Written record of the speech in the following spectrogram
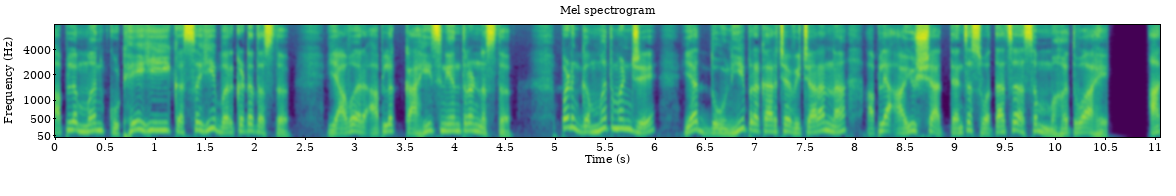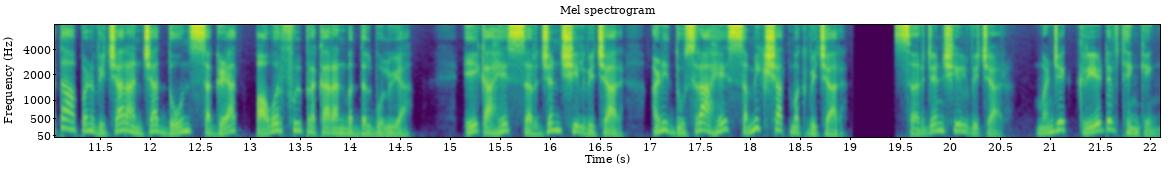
आपलं मन कुठेही कसंही बरकटत असतं. यावर आपलं काहीच नियंत्रण नसतं. पण गंमत म्हणजे या दोन्ही प्रकारच्या विचारांना आपल्या आयुष्यात त्यांचं स्वतःचं असं महत्त्व आहे. आता आपण विचारांच्या दोन सगळ्यात पॉवरफुल प्रकारांबद्दल बोलूया. एक आहे सर्जनशील विचार आणि दुसरा आहे समीक्षात्मक विचार. सर्जनशील विचार म्हणजे क्रिएटिव्ह थिंकिंग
